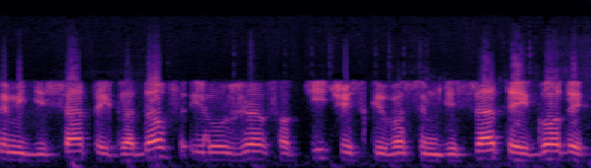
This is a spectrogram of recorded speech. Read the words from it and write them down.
70-х годов, и уже фактически в 80-е годы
